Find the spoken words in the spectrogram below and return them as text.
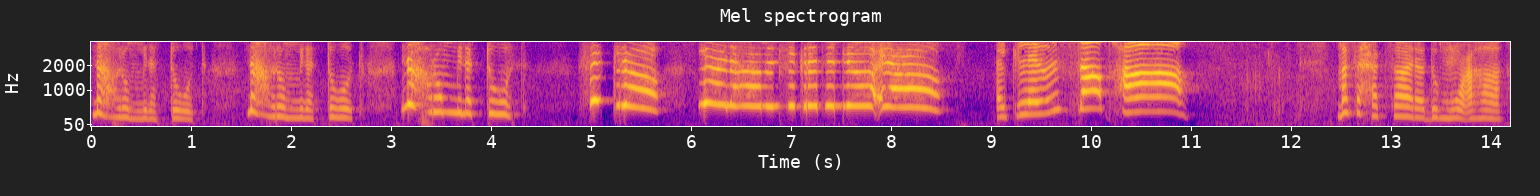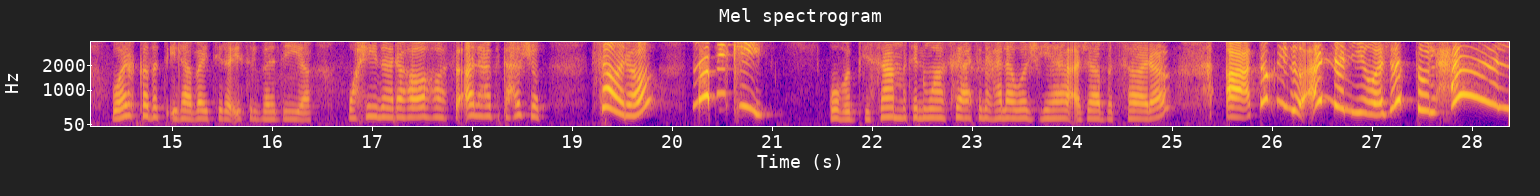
نهر من التوت نهر من التوت نهر من التوت. فكرة! يا لها من فكرة رائعة. اقلب الصفحة. مسحت سارة دموعها وركضت إلى بيت رئيس البلدية وحين رآها سألها بتعجب. سارة ما بك؟ وبابتسامة واسعة على وجهها أجابت سارة أعتقد أنني وجدت الحل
